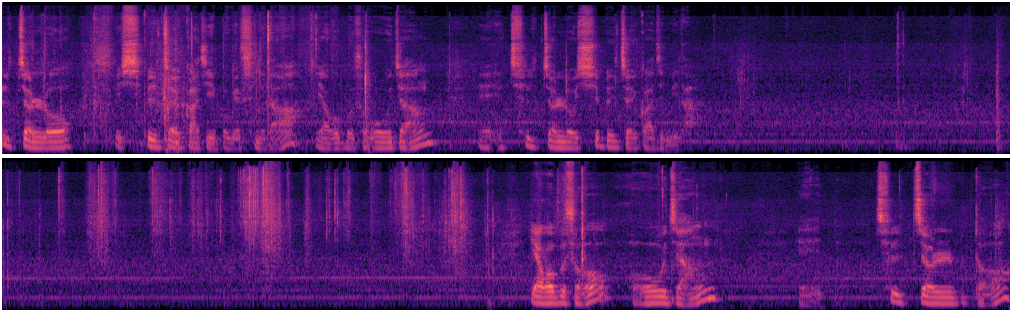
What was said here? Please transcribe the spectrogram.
7절로 11절까지 보겠습니다. 야고보서 5장 7절로 11절까지입니다. 야고보서 5장 7절부터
